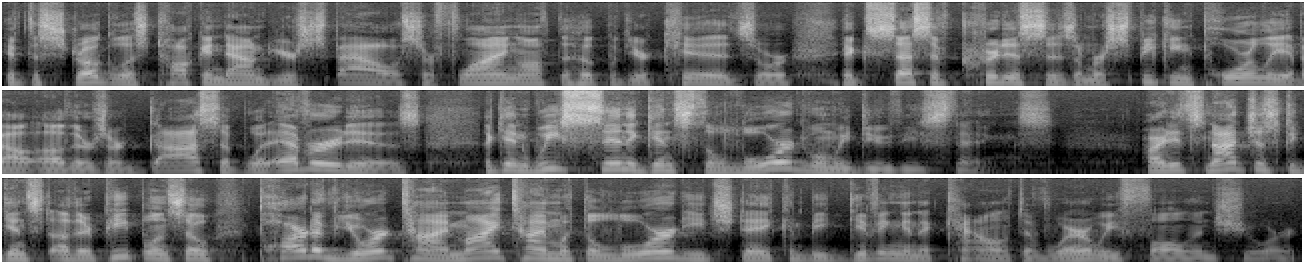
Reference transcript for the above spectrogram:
if the struggle is talking down to your spouse or flying off the hook with your kids or excessive criticism or speaking poorly about others or gossip, whatever it is, again, we sin against the Lord when we do these things. All right, it's not just against other people. And so part of your time, my time with the Lord each day, can be giving an account of where we've fallen short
